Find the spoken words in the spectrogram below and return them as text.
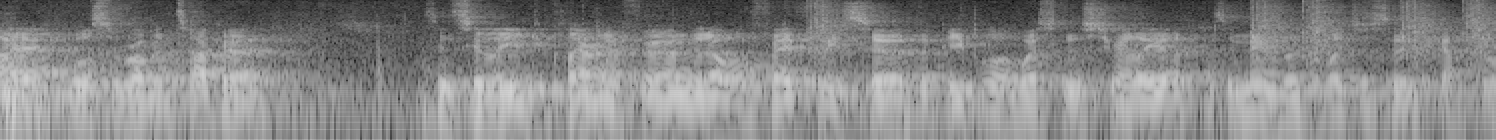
I, Wilson Robert Tucker, sincerely declare and affirm that I will faithfully serve the people of Western Australia as a member of the Legislative Council.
